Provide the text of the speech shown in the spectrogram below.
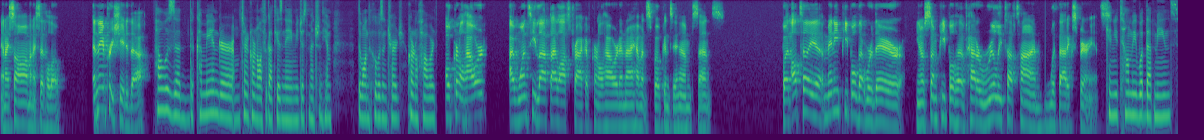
and I saw them and I said hello. And they appreciated that. How was uh, the commander, Lieutenant Colonel, I forgot his name, you just mentioned him, the one who was in charge, Colonel Howard? Oh, Colonel Howard? I once he left, I lost track of Colonel Howard and I haven't spoken to him since. But I'll tell you, many people that were there you know, some people have had a really tough time with that experience. Can you tell me what that means?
